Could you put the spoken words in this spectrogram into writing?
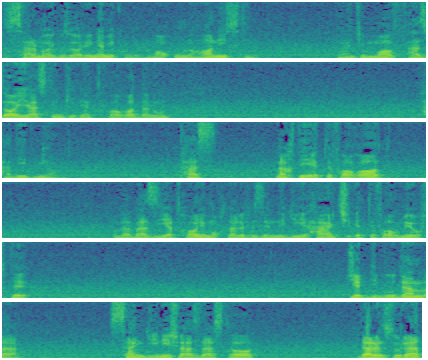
سرمایه گذاری نمی کنیم ما اونها نیستیم. برای اینکه ما فضایی هستیم که این اتفاقات در اون پدید میاد پس وقتی اتفاقات و وضعیت های مختلف زندگی هرچی اتفاق میفته جدی بودن و سنگینیش رو از دست داد در این صورت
